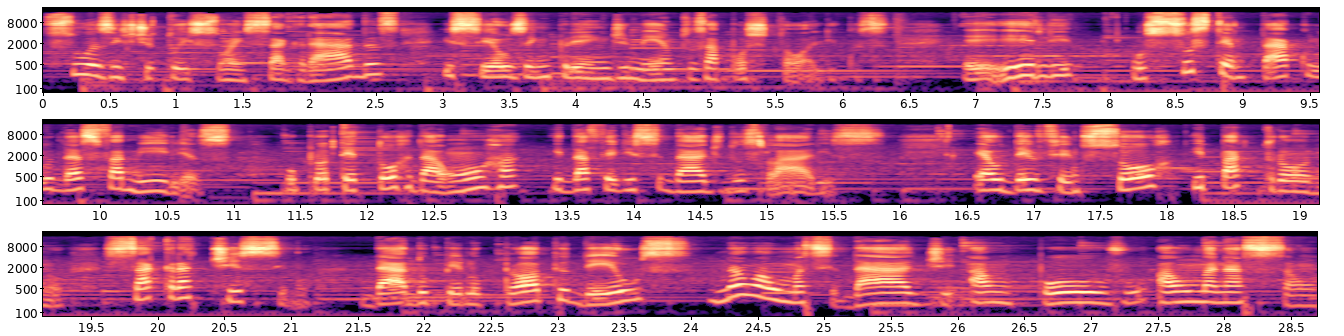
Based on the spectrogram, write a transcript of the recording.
suas instituições sagradas e seus empreendimentos apostólicos. É ele o sustentáculo das famílias, o protetor da honra e da felicidade dos lares é o defensor e patrono sacratíssimo, dado pelo próprio Deus não a uma cidade, a um povo, a uma nação,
